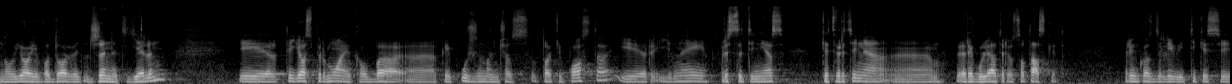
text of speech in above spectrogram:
naujoji vadovė Janet Yellen. Ir tai jos pirmoji kalba e, kaip užimančios tokį postą ir jinai pristatinės ketvirtinę e, reguliatoriaus ataskaitą. Rinkos dalyviai tikisi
